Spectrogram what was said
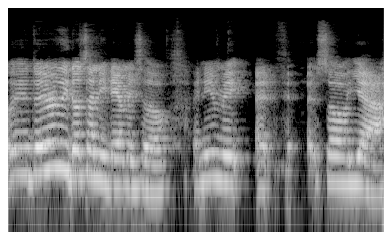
It barely does any damage though. I need to make. So yeah,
